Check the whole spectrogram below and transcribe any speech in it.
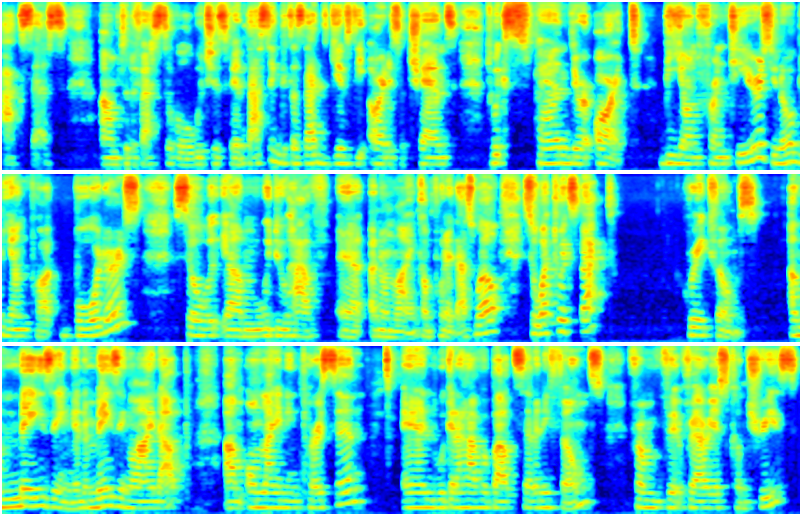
access um, to the festival, which is fantastic because that gives the artists a chance to expand their art beyond frontiers, you know, beyond borders. So um, we do have a, an online component as well. So what to expect? Great films, amazing, an amazing lineup, um, online in person. And we're gonna have about 70 films from various countries.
